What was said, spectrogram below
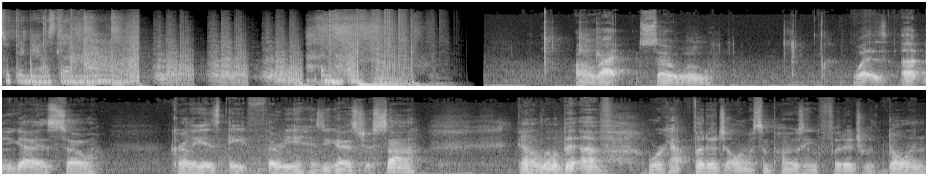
girls with nails done now. All right, so whoa. what is up, you guys? So currently is 8:30, as you guys just saw. Got a little bit of workout footage along with some posing footage with Dolan.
